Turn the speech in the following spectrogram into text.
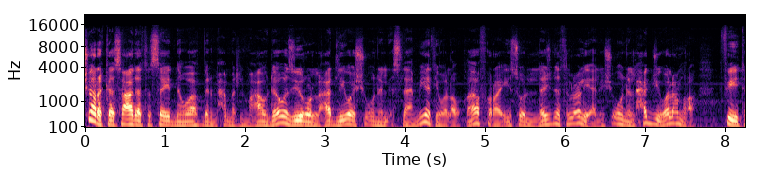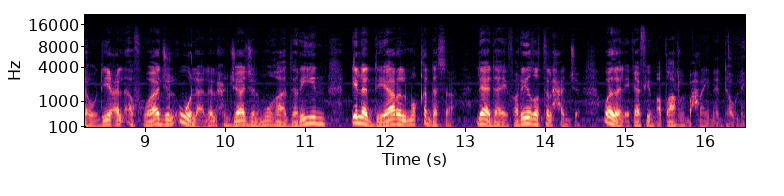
شارك سعادة السيد نواف بن محمد المعاودة وزير العدل والشؤون الإسلامية والأوقاف رئيس اللجنة العليا لشؤون الحج والعمرة في توديع الأفواج الأولى للحجاج المغادرين إلى الديار المقدسة. لأداء فريضة الحج وذلك في مطار البحرين الدولي.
